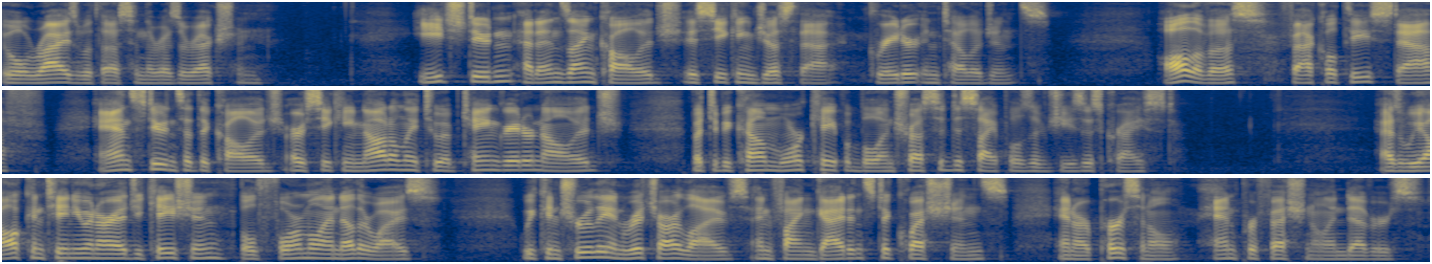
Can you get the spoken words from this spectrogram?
it will rise with us in the resurrection. Each student at Ensign College is seeking just that greater intelligence. All of us, faculty, staff, and students at the college, are seeking not only to obtain greater knowledge, but to become more capable and trusted disciples of Jesus Christ. As we all continue in our education, both formal and otherwise, we can truly enrich our lives and find guidance to questions in our personal and professional endeavors.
